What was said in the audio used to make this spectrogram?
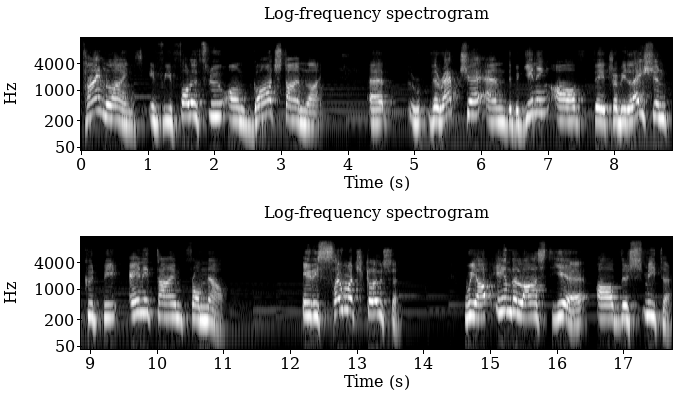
timelines, if we follow through on God's timeline, uh, the rapture and the beginning of the tribulation could be any time from now. It is so much closer. We are in the last year of the Shemitah.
